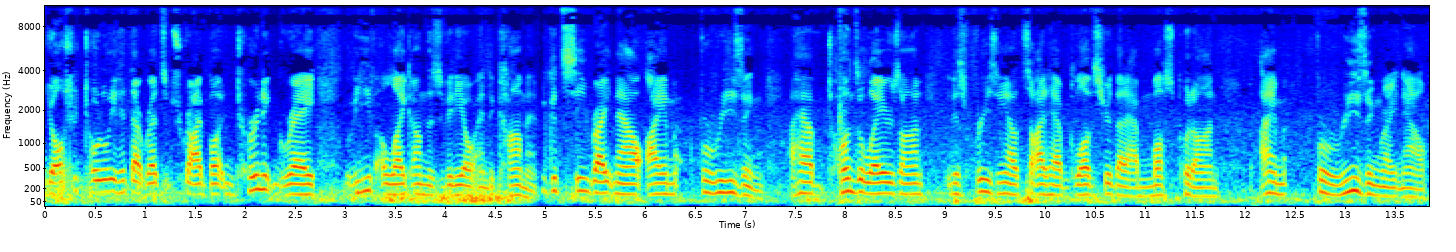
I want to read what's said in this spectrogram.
y'all should totally hit that red subscribe button, turn it gray, leave a like on this video, and a comment. You can see right now, I am freezing. I have tons of layers on. It is freezing outside. I have gloves here that I must put on. I am freezing right now.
